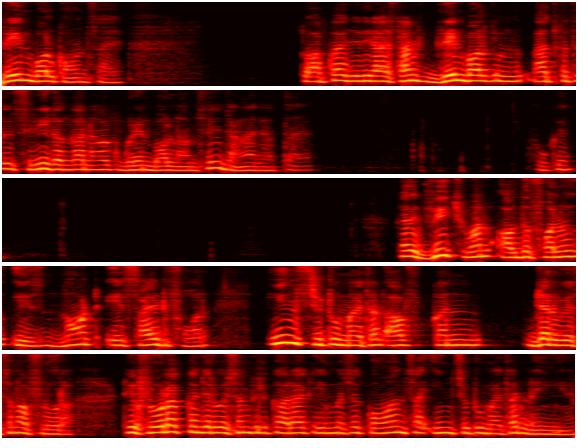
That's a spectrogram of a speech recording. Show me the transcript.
ग्रीन बॉल कौन सा है तो आपका यदि राजस्थान की ग्रेन बॉल की बात करते हैं श्री गंगानगर को ग्रेन बॉल नाम से जाना जाता है okay okay. Which one of the following is not a site for in situ method of conservation of flora ठीक फ्लोरा कंजर्वेशन के लिए कह रहा है कि इनमें से कौन सा इन सीटू मैथड नहीं है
